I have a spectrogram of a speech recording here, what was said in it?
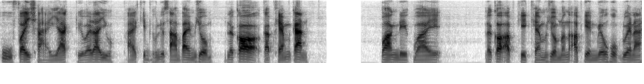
อู้ไฟฉายยักษ์ถือว่าได้อยู่ไปเก็บคนที่สามไปท่านผู้ชม แล้วก็กลับแคมป์กัน วางเด็กไว้ แล้วก็อัปเกรดแคมป์ท่านผู้ชมแล้วต้องอัปเกรดเวลหกด้วยนะ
